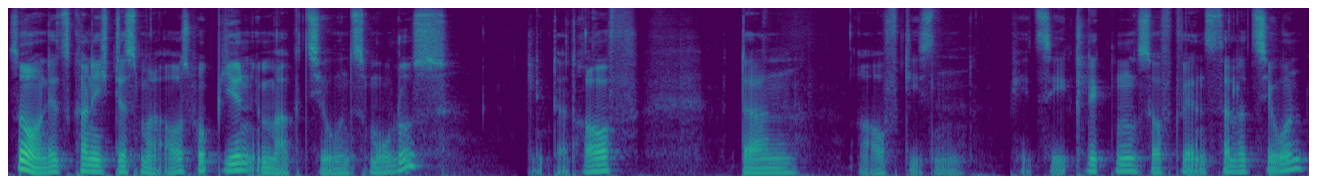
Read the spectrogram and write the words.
So, und jetzt kann ich das mal ausprobieren im Aktionsmodus. Klick da drauf, dann auf diesen PC klicken, Softwareinstallation.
